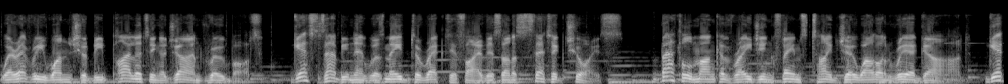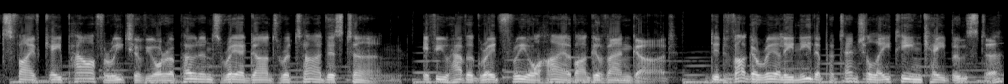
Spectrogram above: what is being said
where everyone should be piloting a giant robot? Guess Zabine was made to rectify this unaesthetic choice. Battle Monk of Raging Flames Taijo while on rear guard gets 5k power for each of your opponent's rear guards retired this turn if you have a grade 3 or higher Varga Vanguard. Did Varga really need a potential 18k booster?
